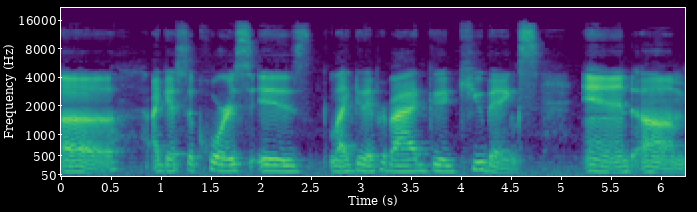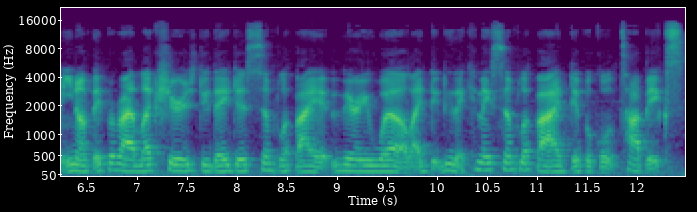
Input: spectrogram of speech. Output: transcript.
uh, I guess the course is like, do they provide good Q banks? And, um, you know, if they provide lectures, do they just simplify it very well? Like, do, do they, can they simplify difficult topics?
